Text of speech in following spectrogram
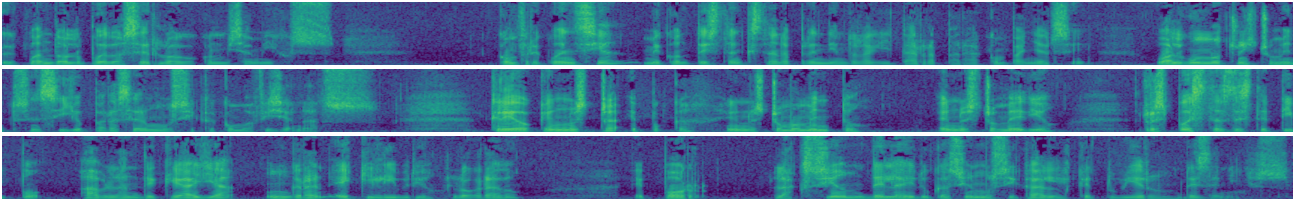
Eh, cuando lo puedo hacer, lo hago con mis amigos. Con frecuencia me contestan que están aprendiendo la guitarra para acompañarse o algún otro instrumento sencillo para hacer música como aficionados. Creo que en nuestra época, en nuestro momento, en nuestro medio, respuestas de este tipo hablan de que haya un gran equilibrio logrado eh, por la acción de la educación musical que tuvieron desde niños.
